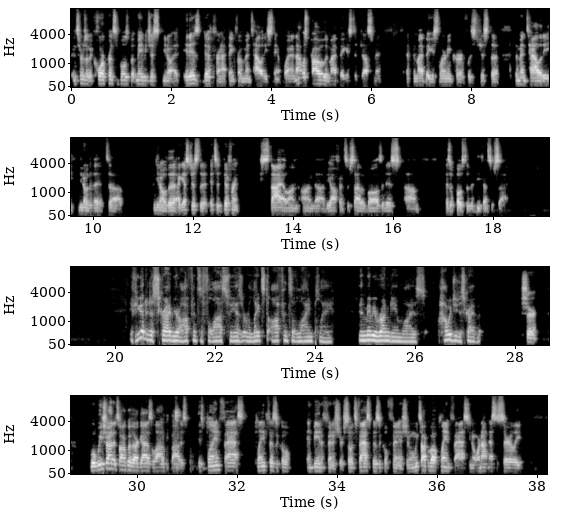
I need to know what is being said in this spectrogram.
in terms of the core principles, but maybe just you know it, it is different. I think from a mentality standpoint, and that was probably my biggest adjustment and my biggest learning curve was just the the mentality. You know that uh, you know the I guess just the it's a different style on on uh, the offensive side of the ball as it is um, as opposed to the defensive side. If you had to describe your offensive philosophy as it relates to offensive line play and maybe run game wise, how would you describe it? Sure what we try to talk with our guys a lot about is is playing fast, playing physical, and being a finisher. So it's fast, physical, finish. And when we talk about playing fast, you know, we're not necessarily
